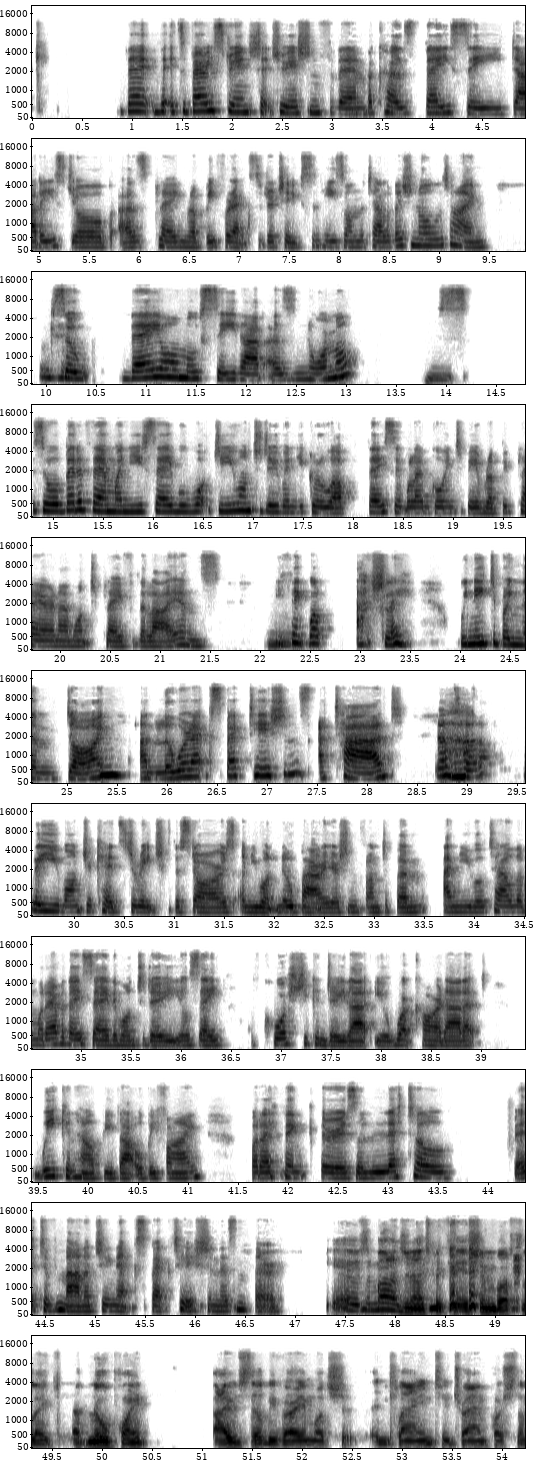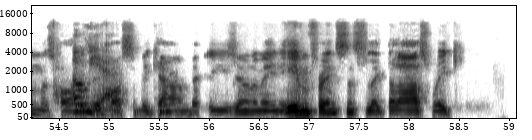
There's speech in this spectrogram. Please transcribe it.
they, it's a very strange situation for them because they see daddy's job as playing rugby for Exeter Chiefs and he's on the television all the time. Okay. So they almost see that as normal. Mm. So a bit of them, when you say, well, what do you want to do when you grow up? They say, well, I'm going to be a rugby player and I want to play for the Lions. Mm. You hmm. think, well, actually, we need to bring them down and lower expectations a tad. Uh-huh you want your kids to reach for the stars and you want no barriers in front of them and you will tell them whatever they say they want to do you'll say of course you can do that you'll work hard at it we can help you that will be fine but i think there is a little bit of managing expectation isn't there yeah it's a managing expectation but like at no point I would still be very much inclined to try and push them as hard oh, as yeah. they possibly can. But you know what I mean? Even for instance, like the last week,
